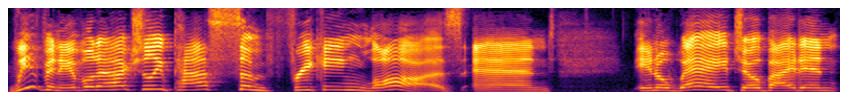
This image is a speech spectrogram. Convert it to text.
we've been able to actually pass some freaking laws. And in a way, Joe Biden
